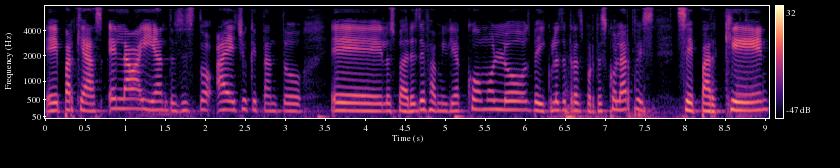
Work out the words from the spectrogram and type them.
eh, parqueadas en la bahía, entonces esto ha hecho que tanto eh, los padres de familia como los vehículos de transporte escolar pues se parqueen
